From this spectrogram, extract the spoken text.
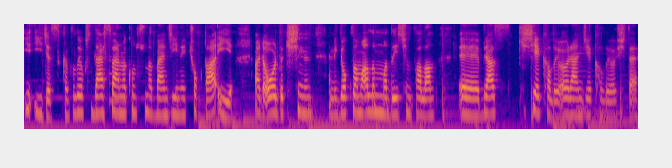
iyice sıkıntılı. Yoksa ders verme konusunda bence yine çok daha iyi. Hani orada kişinin hani yoklama alınmadığı için falan e, biraz kişiye kalıyor, öğrenciye kalıyor işte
